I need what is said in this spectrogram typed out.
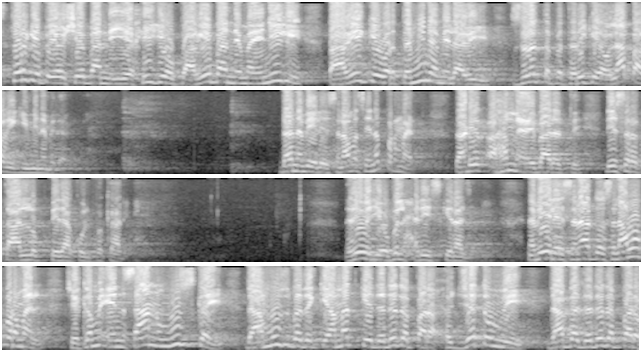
سترګې په یو شی باندې یخیږي او پاګې باندې مینیږي پاګې کې ورته مینه ملاوي زړه ته په طریقې اولا پاګې کې مینه ملاوي دا نبی علیہ السلام سره نه فرمایل دا ډیر اهم عبادت دی د سره تعلق پیدا کول پکاري دیو یو بل حدیث کې راځي نبی علیہ الصلوۃ والسلام فرمایل چې کوم انسان موز کوي دا موز به د قیامت کې د د پر حجت وي دا به د د پر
